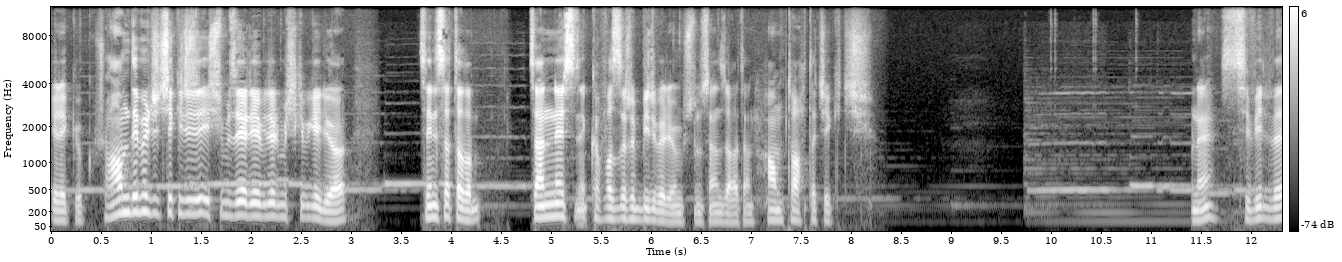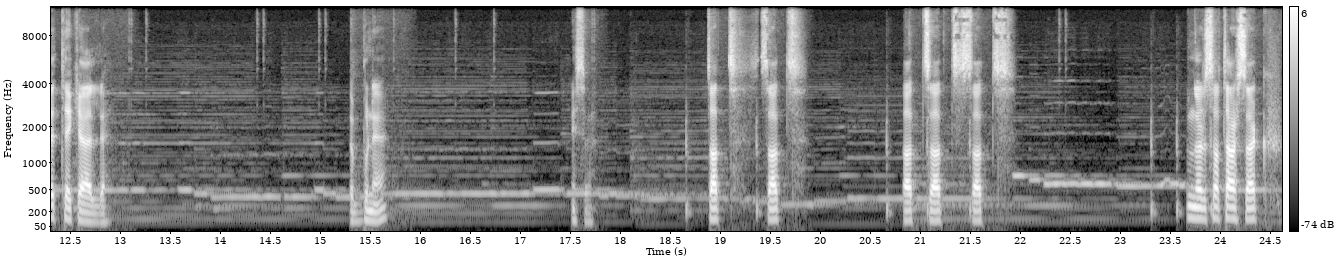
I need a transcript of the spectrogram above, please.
gerek yok. Şu ham demirci çekici işimize yarayabilirmiş gibi geliyor. Seni satalım. Sen nesine kafa zırhı 1 veriyormuşsun sen zaten. Ham tahta çekiç. Bu ne? Sivil ve tekelli. Bu ne? Neyse. Sat, sat. Sat, sat, sat. Bunları satarsak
